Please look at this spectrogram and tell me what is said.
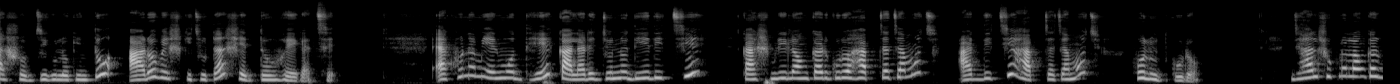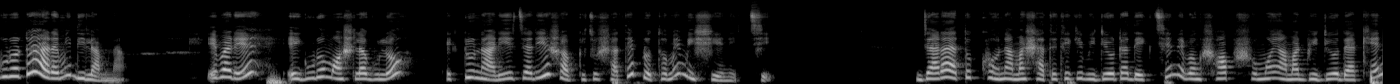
আর সবজিগুলো কিন্তু আরও বেশ কিছুটা সেদ্ধ হয়ে গেছে। এখন আমি এর মধ্যে কালারের জন্য দিয়ে দিচ্ছি কাশ্মীরি লঙ্কার গুঁড়ো হাফ চা চামচ আর দিচ্ছি হাফ চা চামচ হলুদ গুঁড়ো। ঝাল শুকনো লঙ্কার গুঁড়োটা আর আমি দিলাম না। এবারে এই গুঁড়ো মশলাগুলো একটু নাড়িয়ে চাড়িয়ে সব কিছুর সাথে প্রথমে মিশিয়ে নিচ্ছি। যারা এতক্ষণ আমার সাথে থেকে ভিডিওটা দেখছেন এবং সব সময় আমার ভিডিও দেখেন,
